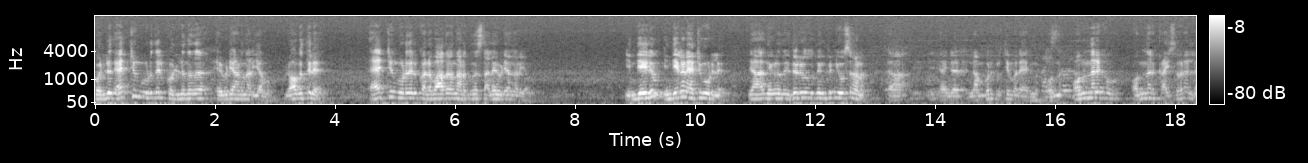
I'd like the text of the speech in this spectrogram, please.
കൊല്ലു ഏറ്റവും കൂടുതൽ കൊല്ലുന്നത് എവിടെയാണെന്ന് അറിയാമോ? ലോകത്തിൽ ഏറ്റവും കൂടുതൽ കൊലപാതകം നടക്കുന്ന സ്ഥലം എവിടെയാണെന്ന് അറിയാമോ? ഇന്ത്യയിലും ഇന്ത്യയിലാണ് ഏറ്റവും കൂടുതൽ. ഞാൻ നിങ്ങൾ ഇതൊരു നിങ്ങൾക്ക് ന്യൂസാണ് അതിന്റെ നമ്പർ കൃത്യം പറയായിരുന്നു. ഒന്ന് ഒന്നര ഒന്നര ക്രൈസ്തവരല്ല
